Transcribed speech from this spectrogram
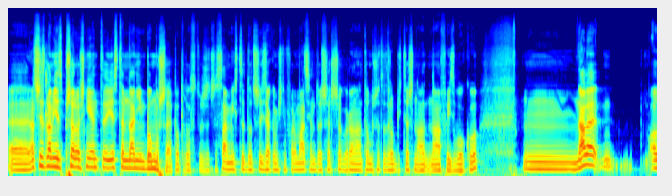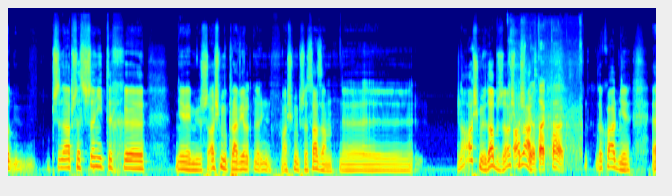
E, znaczy jest dla mnie przerośnięty, jestem na nim, bo muszę po prostu, że czasami chcę dotrzeć z jakąś informacją do szerszego grona, to muszę to zrobić też na, na Facebooku. Mm, no ale o, przy, na przestrzeni tych, e, nie wiem, już ośmiu prawie, no, ośmiu przesadzam, no ośmiu, dobrze, ośmiu Ośmiu, lat. tak, tak. Dokładnie. E,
